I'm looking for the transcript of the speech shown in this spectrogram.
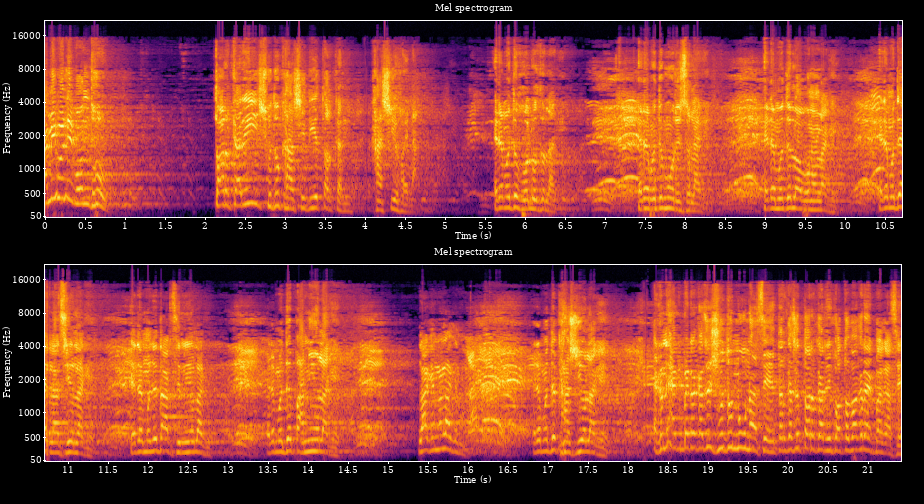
আমি বলি, বন্ধু তরকারি শুধু খাসি দিয়ে তরকারি, খাসি হয় না। এটার মধ্যে হলুদও লাগে, এটার মধ্যে মরিচও লাগে, এটার মধ্যে লবণও লাগে, এটার মধ্যে এলাচিও লাগে, এটার মধ্যে দারচিনিও লাগে, এটার মধ্যে পানিও লাগে। লাগে না লাগে না? এটার মধ্যে খাসিও লাগে। এখন এক বেটার কাছে শুধু নুন আছে, তার কাছে তরকারি কত ভাগের এক ভাগ আছে?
